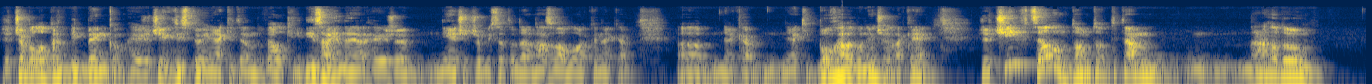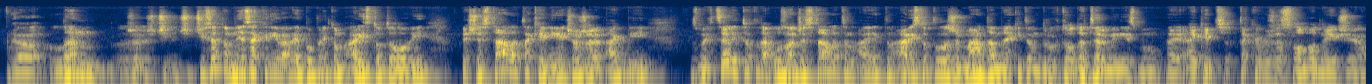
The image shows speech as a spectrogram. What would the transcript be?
že čo bolo pred Big Bangom, hej, že či existuje nejaký ten veľký dizajner, hej, že niečo, čo by sa teda nazvalo ako nejaká, uh, nejaká, nejaký boh alebo niečo také, že či v celom tomto ty tam náhodou uh, len, že, či, či, či sa tam nezakrýva aj popri tom Aristotelovi ešte stále také niečo, že ak by sme chceli to teda uznať, že stále ten, aj ten Aristoteles, že má tam nejaký ten druh toho determinizmu, hej, aj keď takého, že slobodnejšieho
